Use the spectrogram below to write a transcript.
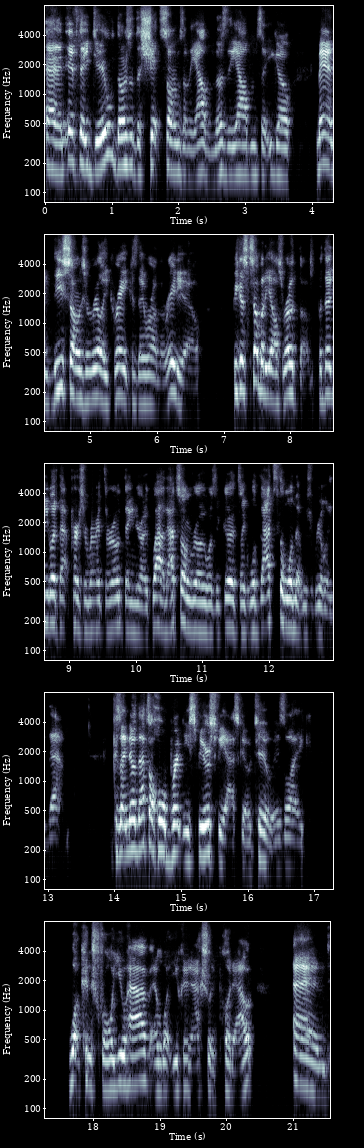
and if they do those are the shit songs on the album. Those are the albums that you go man these songs are really great because they were on the radio because somebody else wrote them but then you let that person write their own thing and you're like wow that song really wasn't good it's like well that's the one that was really them because I know that's a whole Britney Spears fiasco too. Is like what control you have and what you can actually put out, and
